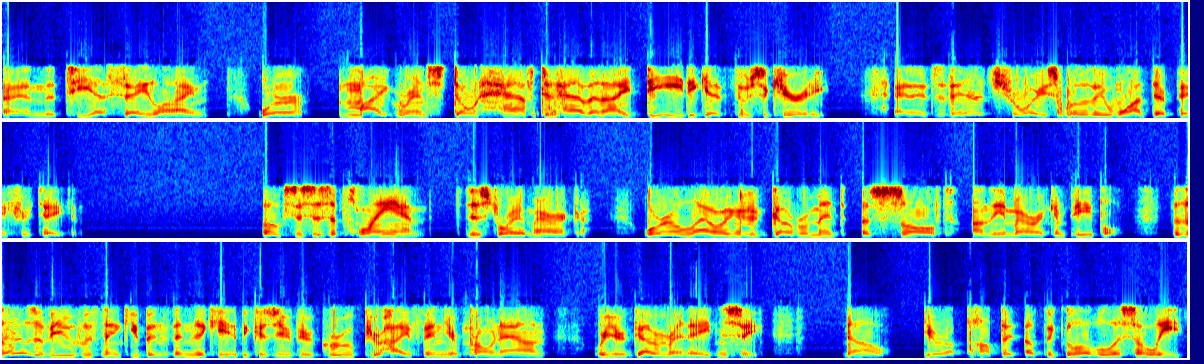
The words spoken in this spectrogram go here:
and the TSA line, where migrants don't have to have an ID to get through security, and it's their choice whether they want their picture taken. Folks, this is a plan to destroy America. We're allowing a government assault on the American people. For those of you who think you've been vindicated because of your group, your hyphen, your pronoun, or your government agency, no, you're a puppet of the globalist elite.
